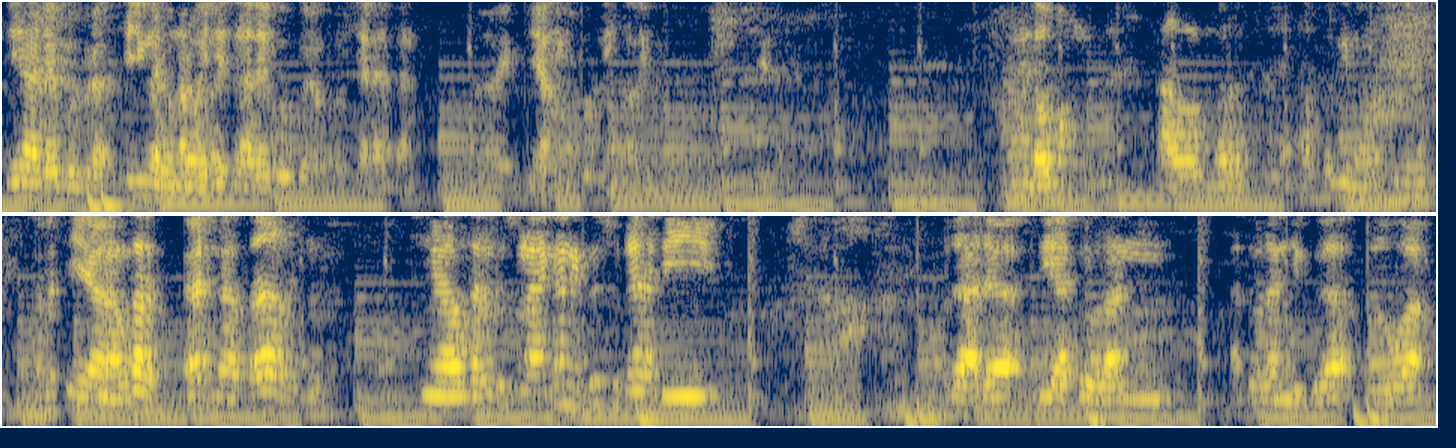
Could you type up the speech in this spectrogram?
Iya ada beberapa. Saya juga pernah baca ada beberapa persyaratan uh, yang nikel itu. Yes. yang tahu bang pas Almer apa gimana sih dia? Apa sih ya? Smelter. Eh smelter itu. Smelter itu sebenarnya kan itu sudah di sudah ada di aturan aturan juga bahwa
